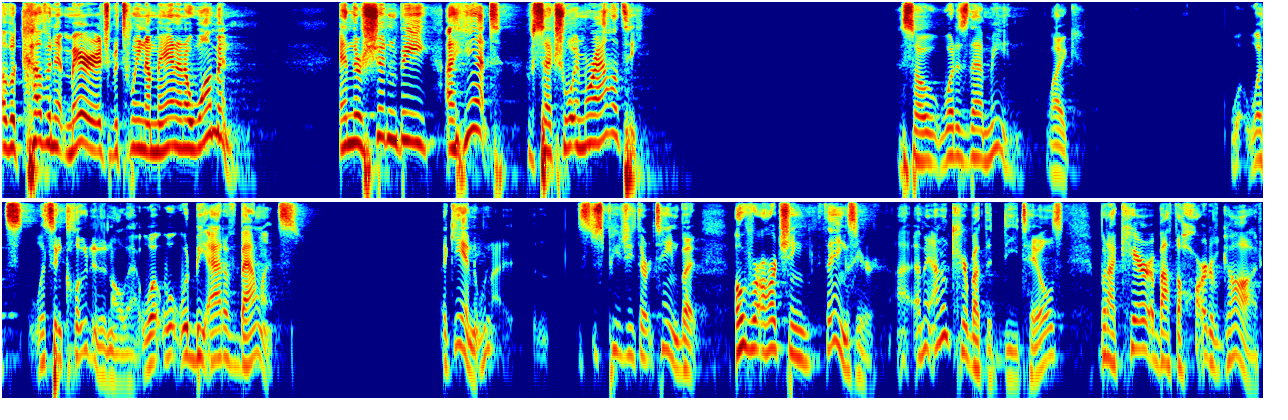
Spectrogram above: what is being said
of a covenant marriage between a man and a woman. And there shouldn't be a hint of sexual immorality. So, what does that mean? Like, what's, what's included in all that? What, what would be out of balance? Again, it's just PG 13, but overarching things here. I mean, I don't care about the details, but I care about the heart of God.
